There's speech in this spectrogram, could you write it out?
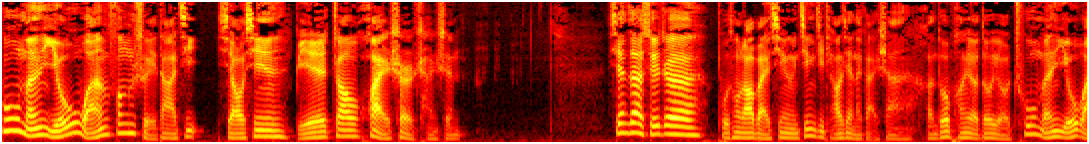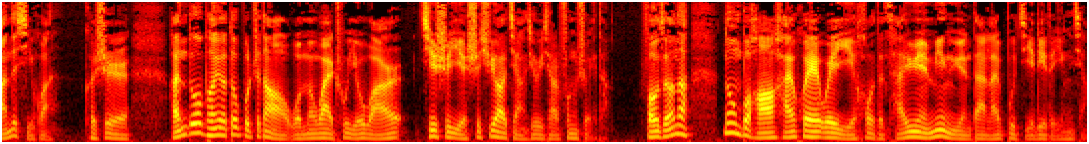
出门游玩风水大忌，小心别招坏事儿缠身。现在随着普通老百姓经济条件的改善，很多朋友都有出门游玩的习惯。可是，很多朋友都不知道，我们外出游玩其实也是需要讲究一下风水的，否则呢，弄不好还会为以后的财运命运带来不吉利的影响。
